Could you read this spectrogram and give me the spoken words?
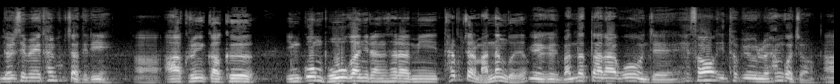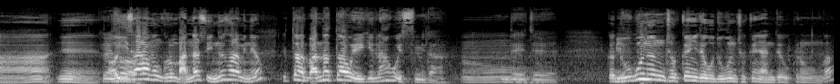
13명의 탈북자들이 아, 아 그러니까 그 인권 보호관이라는 사람이 탈북자를 만난 거예요? 예, 그 만났다라고 이제 해서 인터뷰를 한 거죠. 아, 예. 어, 이 사람은 그럼 만날 수 있는 사람이네요? 일단 만났다고 얘기는 하고 있습니다. 음. 근데 이제 그러니까 누구는 접견이 되고 누구는 접견이 안 되고 그런 건가?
